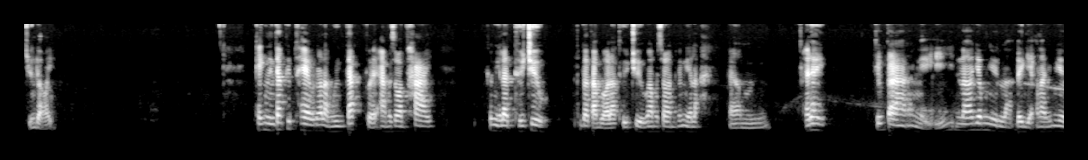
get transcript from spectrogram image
chuyển đổi. Cái nguyên tắc tiếp theo đó là nguyên tắc về Amazon Thai có nghĩa là thủy triều. Chúng ta tạm gọi là thủy triều của Amazon có nghĩa là um, ở đây chúng ta nghĩ nó giống như là đơn giản là giống như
